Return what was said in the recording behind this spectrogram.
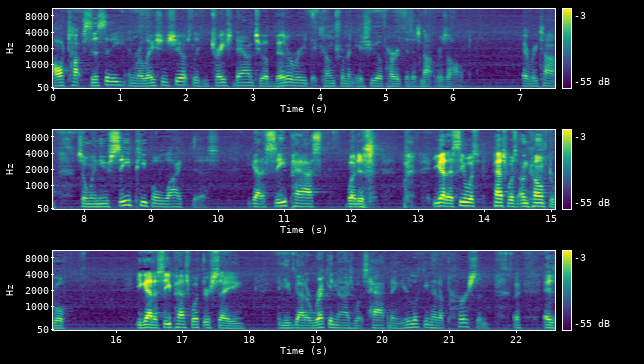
all toxicity in relationships can trace down to a bitter root that comes from an issue of hurt that is not resolved every time. So when you see people like this, you got to see past what is, you got to see what's past what's uncomfortable. You got to see past what they're saying, and you've got to recognize what's happening. You're looking at a person. As,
